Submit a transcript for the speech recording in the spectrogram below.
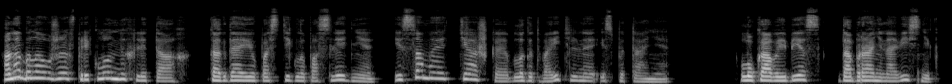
Она была уже в преклонных летах, когда ее постигло последнее и самое тяжкое благотворительное испытание. Лукавый бес, добра-ненавистник,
